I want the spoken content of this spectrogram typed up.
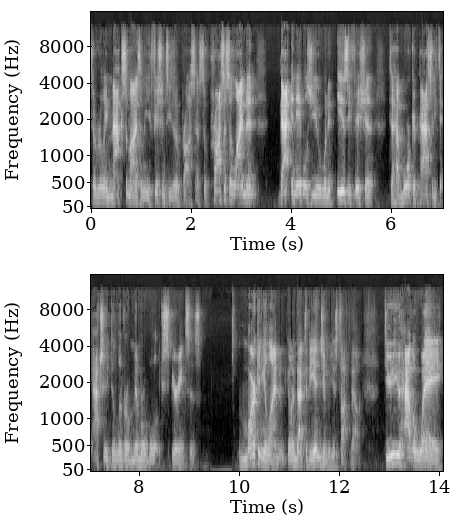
to really maximize on the efficiencies of the process. So process alignment, that enables you when it is efficient to have more capacity to actually deliver memorable experiences. Marketing alignment, going back to the engine we just talked about. Do you have a way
